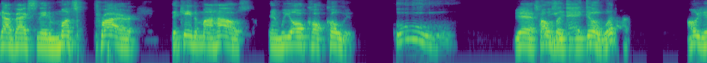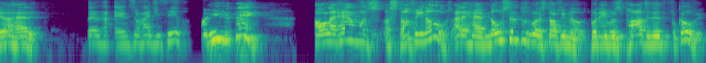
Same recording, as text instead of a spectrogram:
got vaccinated months prior. They came to my house, and we all caught COVID. Ooh. Yeah, so I was like, yo, COVID? what? the- Oh yeah, I had it. And, and so how'd you feel? But here's the thing. All I had was a stuffy nose. I didn't have no symptoms but a stuffy nose, but it was positive for COVID.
